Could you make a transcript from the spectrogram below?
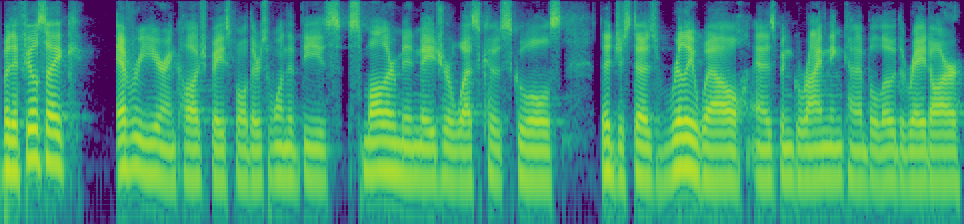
but it feels like every year in college baseball, there's one of these smaller mid major West Coast schools that just does really well and has been grinding kind of below the radar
